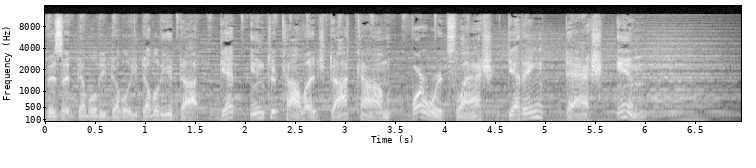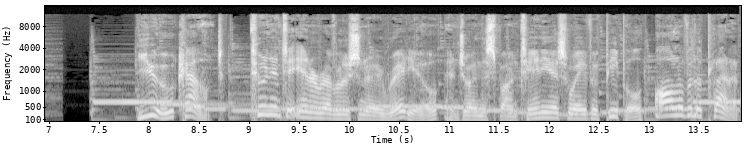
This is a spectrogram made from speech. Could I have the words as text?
Visit www.getintocollege.com forward slash getting dash in. You count. Tune into Inner Revolutionary Radio and join the spontaneous wave of people all over the planet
